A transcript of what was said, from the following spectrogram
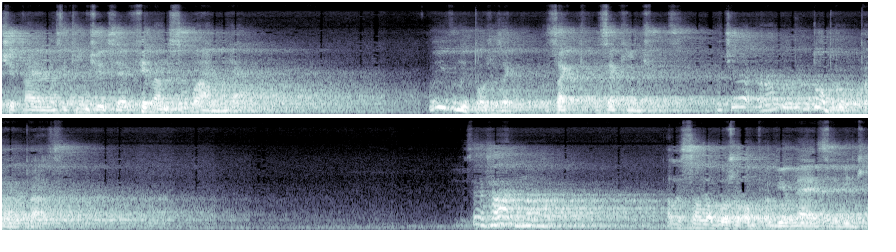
читаємо, закінчується фінансування, ну і вони теж зак- зак- закінчуються. Хоча робили добру працю. Це гарно, але слава Божу об'являється в інших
